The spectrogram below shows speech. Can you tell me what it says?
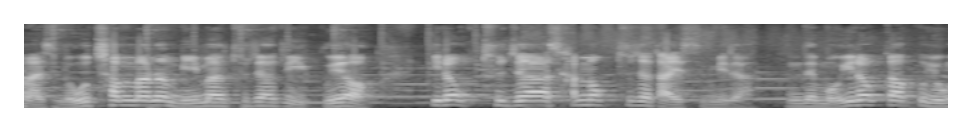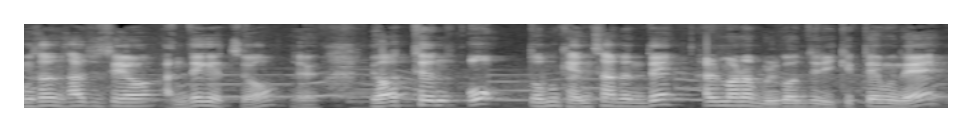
많습니다. 5천만 원 미만 투자도 있고요. 1억 투자, 3억 투자 다 있습니다. 근데 뭐 1억 갖고 용산 사주세요? 안 되겠죠. 네. 여하튼 어 너무 괜찮은데 할 만한 물건들이 있기 때문에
